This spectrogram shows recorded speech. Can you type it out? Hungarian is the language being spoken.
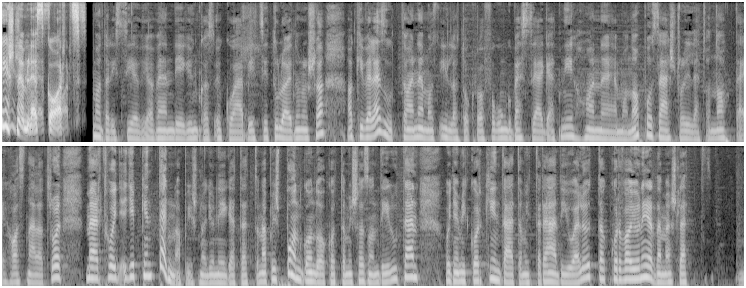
és nem lesz karc. Madari Szilvia vendégünk, az Öko ABC tulajdonosa, akivel ezúttal nem az illatokról fogunk beszélgetni, hanem a napozásról, illetve a naptáj használatról, mert hogy egyébként tegnap is nagyon égetett a nap, és pont gondolkodtam is azon délután, hogy amikor kint álltam itt a rádió előtt, akkor vajon érdemes lett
